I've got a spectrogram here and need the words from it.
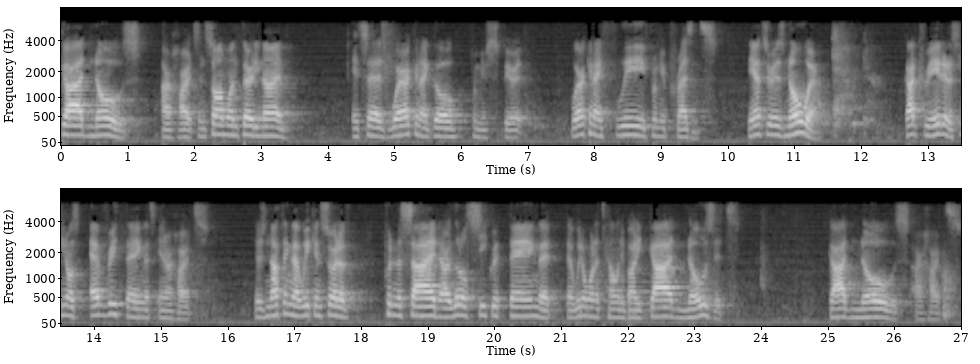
God knows our hearts. In Psalm 139, it says, Where can I go from your spirit? Where can I flee from your presence? The answer is nowhere. God created us. He knows everything that's in our hearts. There's nothing that we can sort of put aside, our little secret thing that, that we don't want to tell anybody. God knows it. God knows our hearts.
